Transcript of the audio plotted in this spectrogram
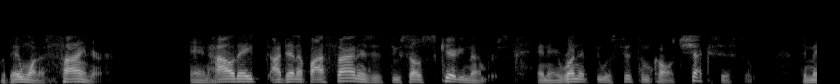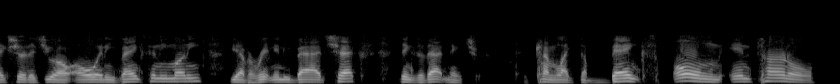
but they want a signer. And how they identify signers is through social security numbers, and they run it through a system called check systems to make sure that you don't owe any banks any money, you haven't written any bad checks, things of that nature. It's kind of like the bank's own internal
